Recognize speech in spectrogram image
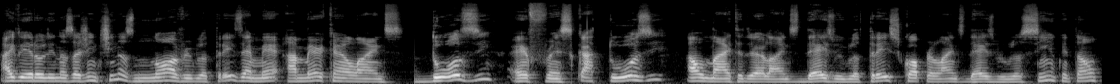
Ali nas Argentinas 9,3, American Airlines 12, Air France 14, a United Airlines 10,3, Copper Airlines 10,5, então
